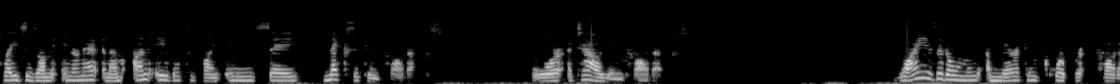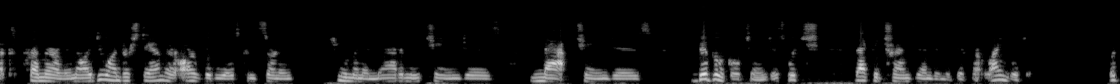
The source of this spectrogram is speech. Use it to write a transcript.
places on the internet, and I'm unable to find any, say, Mexican products or Italian products. Why is it only American corporate products primarily? Now, I do understand there are videos concerning human anatomy changes, map changes, biblical changes, which that could transcend into different languages. But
